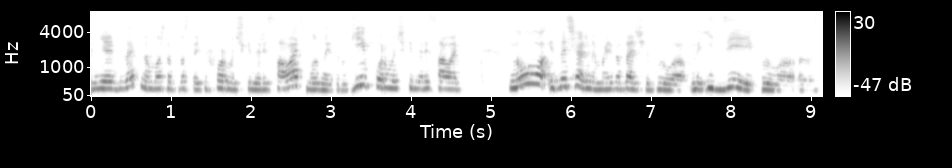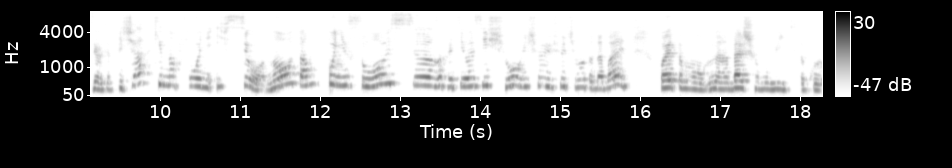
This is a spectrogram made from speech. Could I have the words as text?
не обязательно, можно просто эти формочки нарисовать, можно и другие формочки нарисовать. Но изначально моей задачей было, идеей было э, сделать отпечатки на фоне и все. Но там понеслось, э, захотелось еще, еще, еще чего-то добавить. Поэтому э, дальше вы увидите такое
